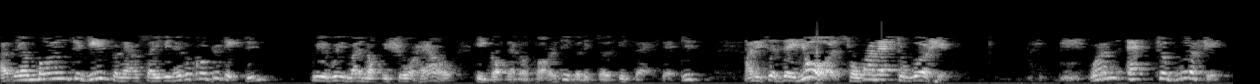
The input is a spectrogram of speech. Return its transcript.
and they're mine to give. And our Saviour never contradicted. We, we may not be sure how he got that authority, but it's, a, it's accepted. And he said, they're yours for one act of worship. One act of worship.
